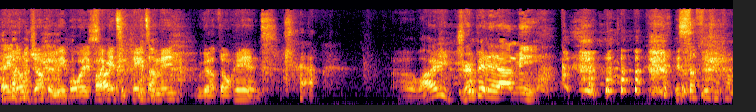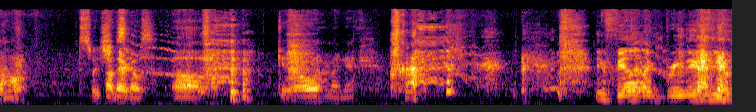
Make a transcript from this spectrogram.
Hey, don't jump at me, boy. If I get some paint on me, we're gonna throw hands. Oh, why are you dripping it on me? This stuff doesn't come out. That's what Oh, there it goes. Oh, get it all over my neck. you feel it like breathing on you?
